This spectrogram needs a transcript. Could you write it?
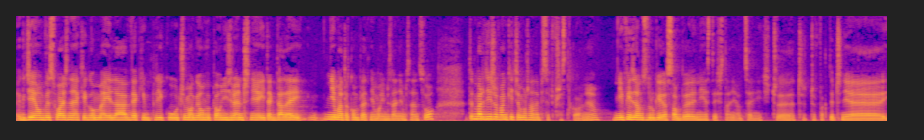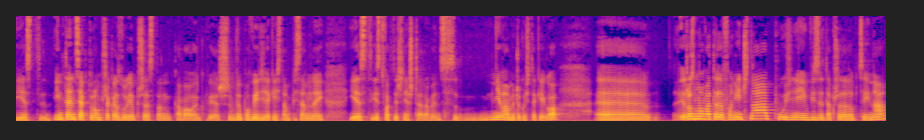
gdzie ją wysłać, na jakiego maila, w jakim pliku, czy mogę ją wypełnić ręcznie i tak dalej. Nie ma to kompletnie moim zdaniem sensu. Tym bardziej, że w ankiecie można napisać wszystko. Nie, nie widząc drugiej osoby, nie jesteś w stanie ocenić, czy, czy, czy faktycznie jest intencja, którą przekazuje przez ten kawałek, wiesz, wypowiedzi jakiejś tam pisemnej, jest, jest faktycznie szczera, więc nie mamy czegoś takiego. E, rozmowa telefoniczna, później wizyta przedadopcyjna.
